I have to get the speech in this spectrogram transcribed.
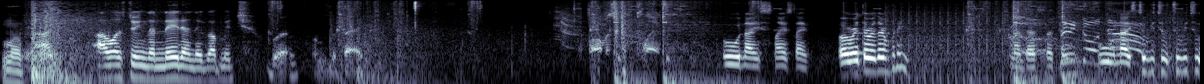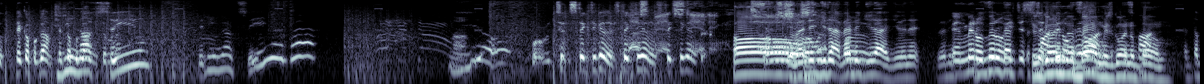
Motherfucker. yeah, I, I was doing the nade and they got me ch- bro, from the back. The bomb has been planted. Oh, nice, nice, nice. Oh, right there, right there, in front of you. No, that's the thing. Bingo Oh, nice. Two v two, two v two. Pick up a gun. Pick Did up he a gun. not pick up see you? Did he not see you, bro? gun. Yo. Stick together. Stick Last together. Stick together. standing. Oh. Where did you die? Where did you die, Unit? Where did- In middle, middle, that- he just He's going to the bomb. He's going to the bomb. At the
